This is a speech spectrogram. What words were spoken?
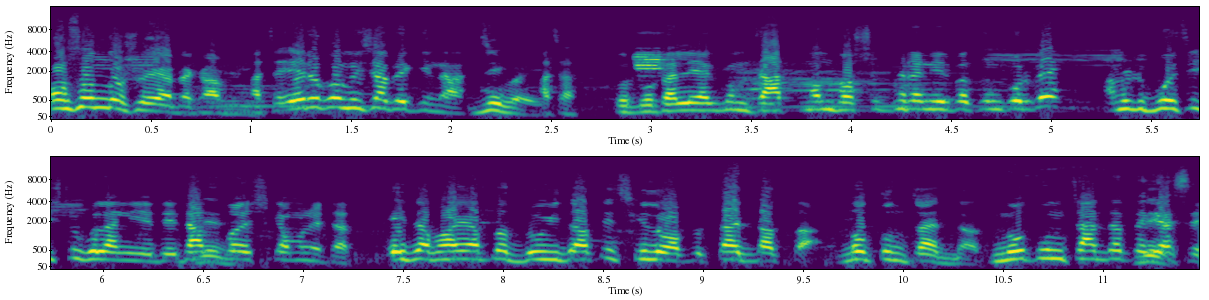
পছন্দসই একটা কামি আচ্ছা এরকম হিসাবে কিনা? জি ভাই। আচ্ছা তো টোটালি একদম জাতমান দর্শক ভেড়া নির্বাচন করবে। আমি একটু বৈশিষ্ট্যগুলা নিয়ে দিই। দাঁত। বয়স কেমন এটার? এটা ভাই আপনার দুই দাঁতই ছিল আপনার চার দাঁত নতুন চার দাঁত। নতুন চার দাঁতে গেছে?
